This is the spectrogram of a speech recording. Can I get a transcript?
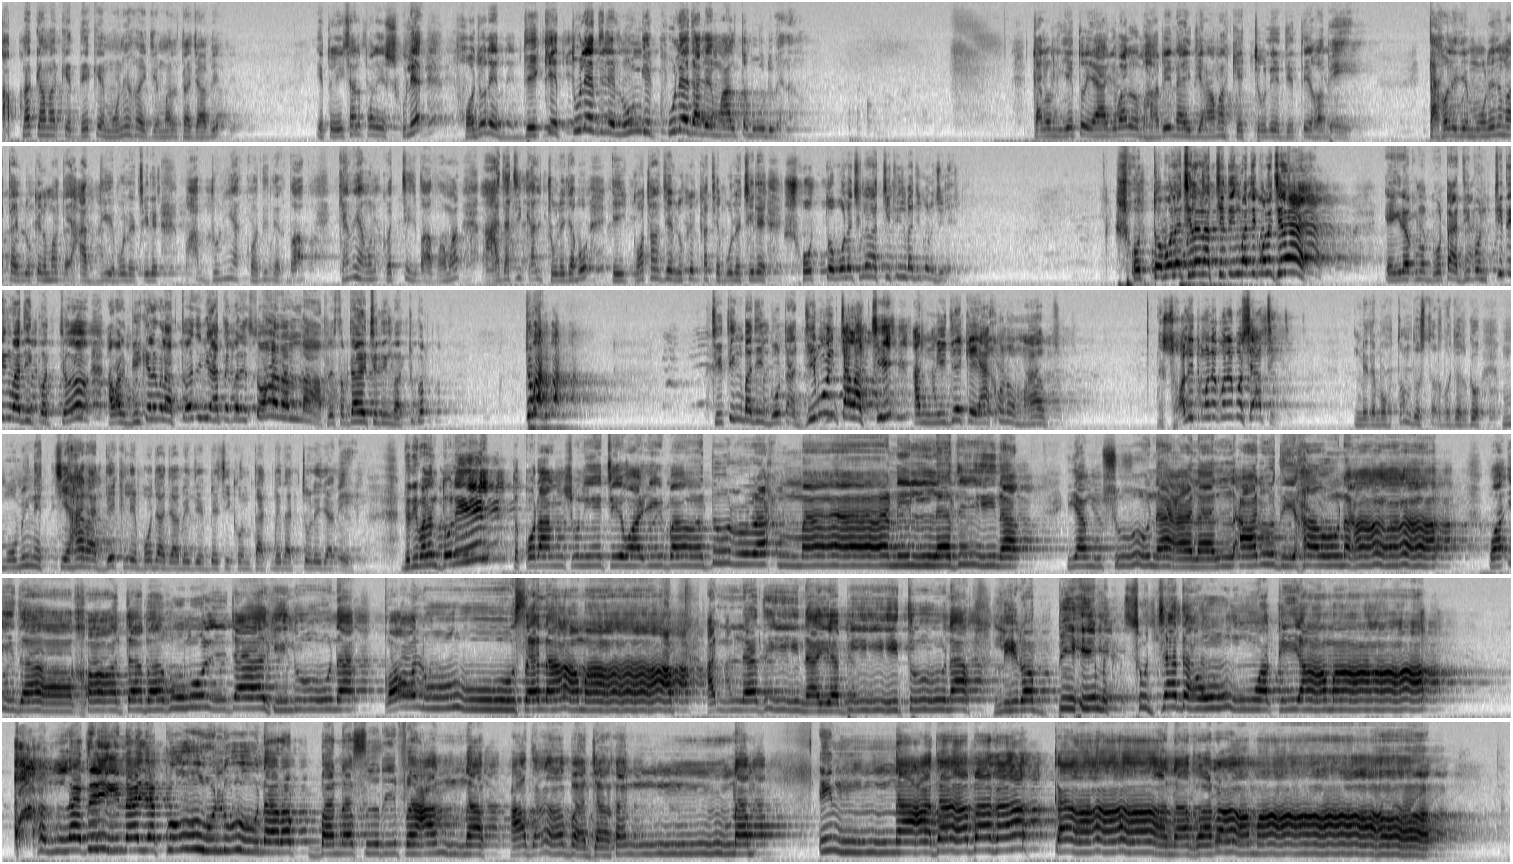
আপনাকে আমাকে দেখে মনে হয় যে মালটা যাবে। এ তো এসার পরে শুলে ফজরে ডেকে তুলে দিলে লুঙ্গি খুলে যাবে, মাল তবু উঠবে না। কারণ এ তো একবারও ভাবে নাই যে আমাকে চলে যেতে হবে। তাহলে যে মোড়ের মাথায়, লোকের মাথায় হাত দিয়ে বলেছিলে, বাপ, দুনিয়া কদিনের বাপ? কেন এমন করছিস বাপ আমার আজ আছি, কাল চলে যাব। এই কথা যে লোকের কাছে বলেছিলে, সত্য বলেছিলে না চিটিংবাজি করেছিলে? সত্য বলেছিলে না চিটিংবাজি করেছিলে? এইরকম গোটা জীবন চিটিংবাজি করছ, আবার বিকেলবেলা তজবি হাতে করে সোহান আল্লাহ সব চিটিংবাজ, চুপ কর। চুপ কর। চিটিংবাজি গোটা জীবন চালাচ্ছি আর নিজেকে এখনও মা সলিড মনে করে বসে আছি। মেরে মোহতম দোস্তর বুজুর্গ, মমিনের চেহারা দেখলে বোঝা যাবে যে বেশিক্ষণ থাকবে না, চলে যাবে। যদি বলেন দলিল তো কোরআন শুনিয়েছে ওয়াইবাদুর রহমানিল্লাযীনা ইয়ামশুনা আলাল আরদি হাওনা وإذا خاطبهم الجاهلون قالوا سلاما الذين يبيتون لربهم سجدا وقياما الذين يقولون ربنا اصرف عنا عذاب جهنم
